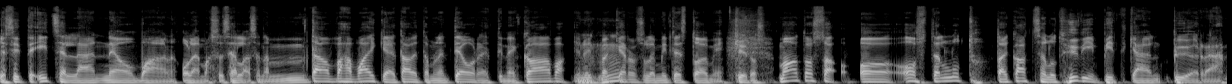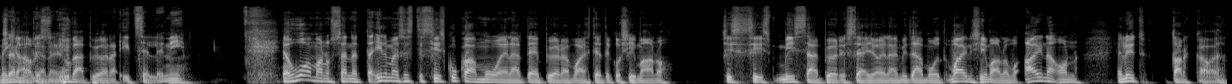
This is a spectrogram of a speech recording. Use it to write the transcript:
Ja sitten itsellään ne on vaan olemassa sellaisena. Tämä on vähän vaikea, tämä oli tämmöinen teoreettinen kaava, ja mm-hmm. nyt mä kerron sulle, miten se toimii. Kiitos. Mä oon tuossa ostellut tai katsellut hyvin pitkään pyörää, mikä Sen olisi tiedän, hyvä pyörä itselleni. Ja huomannut sen, että ilmeisesti siis kukaan muu ei enää tee pyöränvaihteita kuin Shimano. Siis, siis missään pyörissä ei ole enää mitään muuta. Vain Shimano. Aina on, ja nyt tarkkaan,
